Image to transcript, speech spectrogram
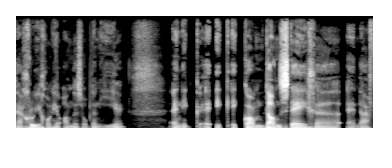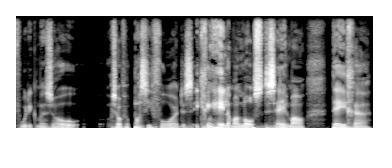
daar groei je gewoon heel anders op dan hier. En ik, eh, ik, ik kwam dans tegen en daar voelde ik me zo, zoveel passie voor. Dus ik ging helemaal los. Dus helemaal tegen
